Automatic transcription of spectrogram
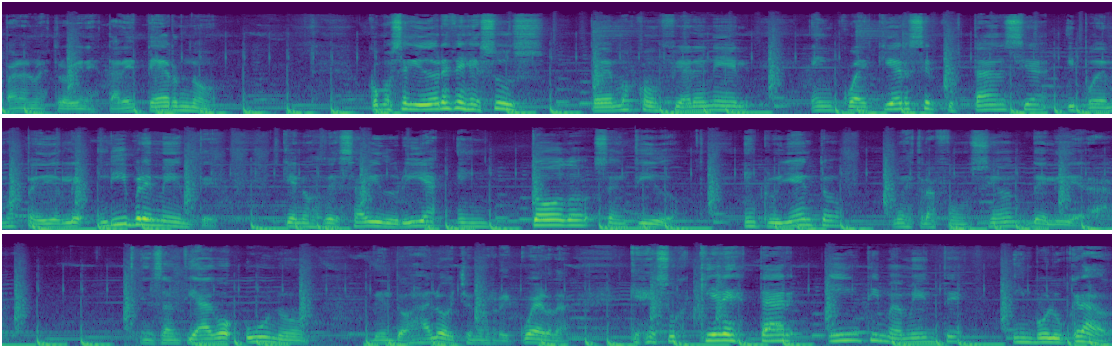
para nuestro bienestar eterno. Como seguidores de Jesús, podemos confiar en Él en cualquier circunstancia y podemos pedirle libremente que nos dé sabiduría en todo sentido, incluyendo nuestra función de liderazgo. En Santiago 1, del 2 al 8, nos recuerda que Jesús quiere estar íntimamente involucrado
